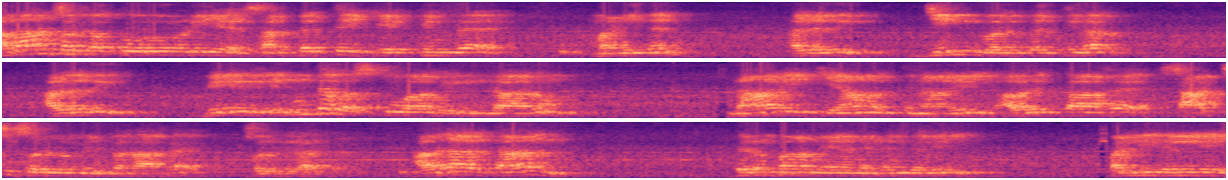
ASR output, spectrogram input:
அதான் சொல்லக்கூடியவருடைய சப்தத்தை கேட்கின்ற மனிதன் அல்லது ஜின் வர்க்கத்தினர் அல்லது வேறு எந்த வஸ்துவாக இருந்தாலும் நாளை கியாமத்து நாளில் அவருக்காக சாட்சி சொல்லும் என்பதாக சொல்கிறார்கள். அதனால்தான் பெரும்பான்மையான இடங்களில் பள்ளிகளிலே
